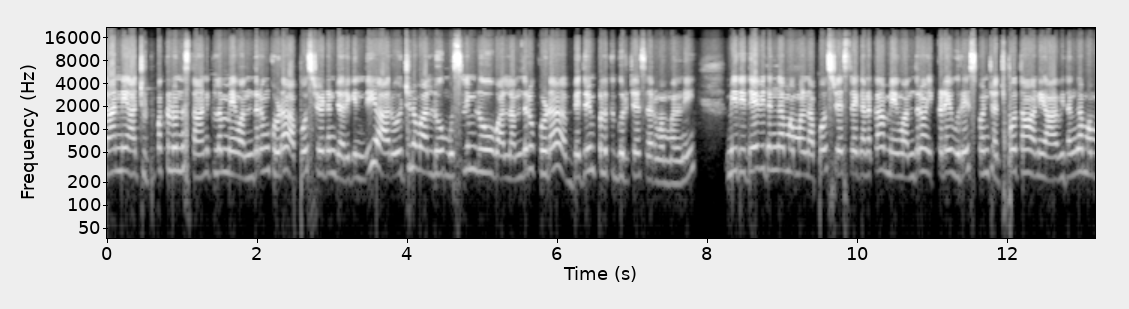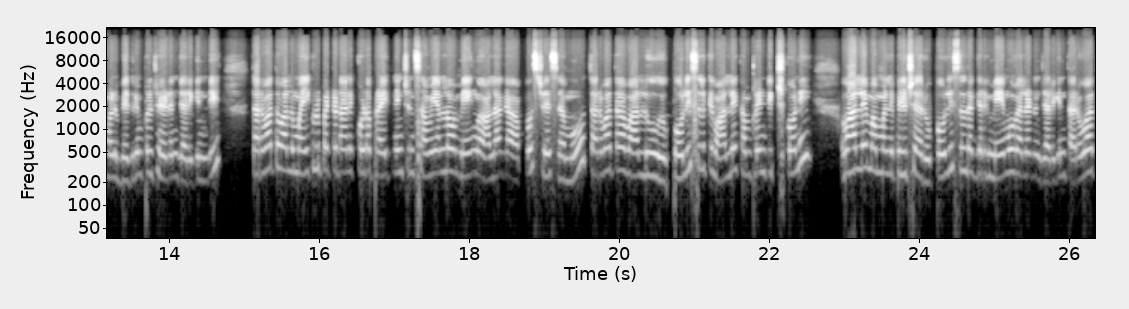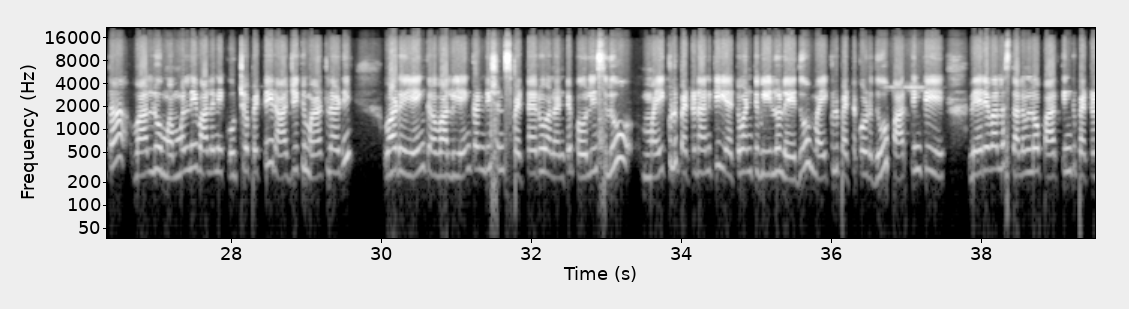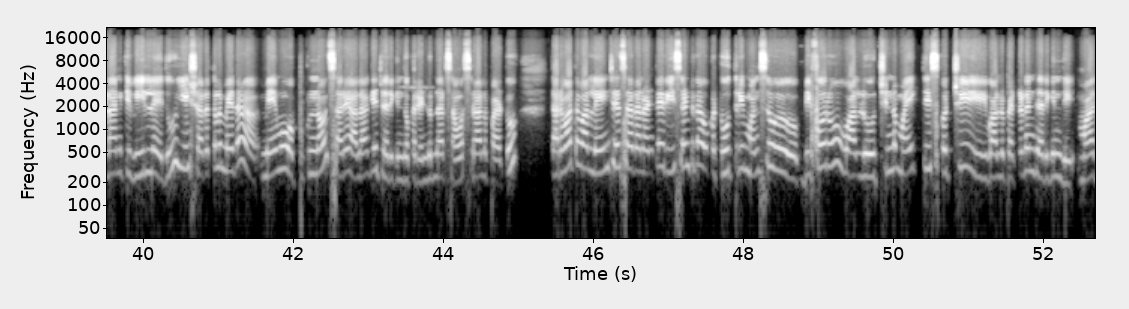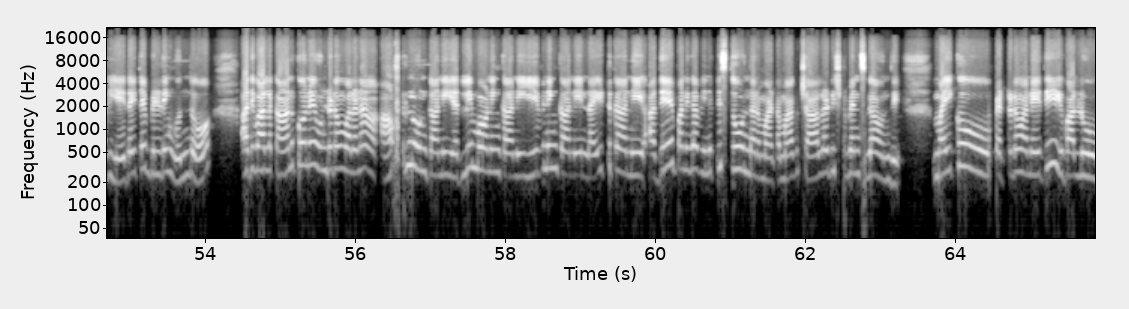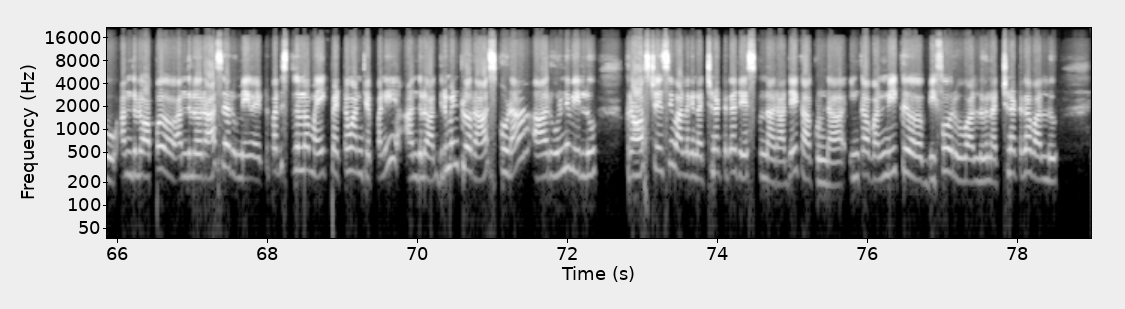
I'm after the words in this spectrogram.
దాన్ని ఆ చుట్టుపక్కల ఉన్న స్థానికులం మేము అందరం కూడా అపోజ్ చేయడం జరిగింది. ఆ రోజున వాళ్ళు ముస్లింలు వాళ్ళందరూ కూడా బెదిరింపులు బెదిరింపులకు గురి చేశారు మమ్మల్ని. మీరు ఇదే విధంగా మమ్మల్ని అపోజ్ చేస్తే గనక మేము అందరం ఇక్కడే ఉరేసుకొని చచ్చిపోతాం అని ఆ విధంగా మమ్మల్ని బెదిరింపులు చేయడం జరిగింది. తర్వాత వాళ్ళు మైకులు పెట్టడానికి కూడా ప్రయత్నించిన సమయంలో మేము అలాగే అపోజ్ చేశాము. తర్వాత వాళ్ళు పోలీసులకి వాళ్ళే కంప్లైంట్ ఇచ్చుకొని వాళ్ళే మమ్మల్ని పిలిచారు. పోలీసుల దగ్గరికి మేము వెళ్ళడం జరిగిన తర్వాత వాళ్ళు మమ్మల్ని వాళ్ళని కూర్చోపెట్టి రాజీకి మాట్లాడి వాడు ఏం వాళ్ళు ఏం కండిషన్స్ పెట్టారు అని అంటే పోలీసులు మైకులు పెట్టడానికి ఎటువంటి వీలు లేదు. మైకులు పెట్టకూడదు. పార్కింగ్కి వేరే వాళ్ళ స్థలంలో పార్కింగ్ పెట్టడానికి వీలు లేదు. ఈ షరతుల మీద మేము ఒప్పుకున్నాం. సరే అలాగే జరిగింది. ఒక రెండున్నర సంవత్సరాల పాటు. తర్వాత వాళ్ళు ఏం చేశారనంటే రీసెంట్గా ఒక టూ త్రీ మంత్స్ బిఫోర్ వాళ్ళు చిన్న మైక్ తీసుకొచ్చి వాళ్ళు పెట్టడం జరిగింది. మాది ఏదైతే బిల్డింగ్ ఉందో అది వాళ్ళకి ఆనుకోనే ఉండడం వలన ఆఫ్టర్నూన్ కానీ ఎర్లీ మార్నింగ్ కానీ ఈవినింగ్ కానీ నైట్ కానీ అదే పనిగా వినిపిస్తూ ఉందన్నమాట. మాకు చాలా డిస్టర్బెన్స్గా ఉంది. మైకు పెట్టడం అనేది వాళ్ళు అందులో అపో అందులో రాశారు. మేము ఎట్టి పరిస్థితుల్లో మైక్ పెట్టం అని చెప్పని అందులో అగ్రిమెంట్లో రాసి కూడా ఆ రూల్ని వీళ్ళు క్రాస్ చేసి వాళ్ళకి నచ్చినట్టుగా చేసుకున్నారు. అదే కాకుండా ఇంకా వన్ వీక్ బిఫోర్ వాళ్ళు నచ్చినట్టుగా వాళ్ళు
